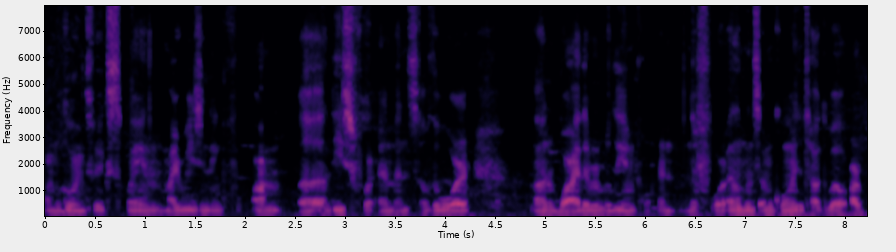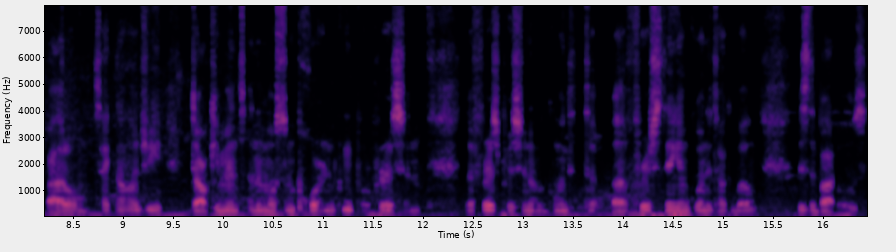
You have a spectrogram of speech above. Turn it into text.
I'm going to explain my reasoning on uh, these four elements of the war, on why they were really important. The four elements I'm going to talk about are battle, technology, documents, and the most important group or person. The first person I'm going to t- uh, first thing I'm going to talk about is the battles.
